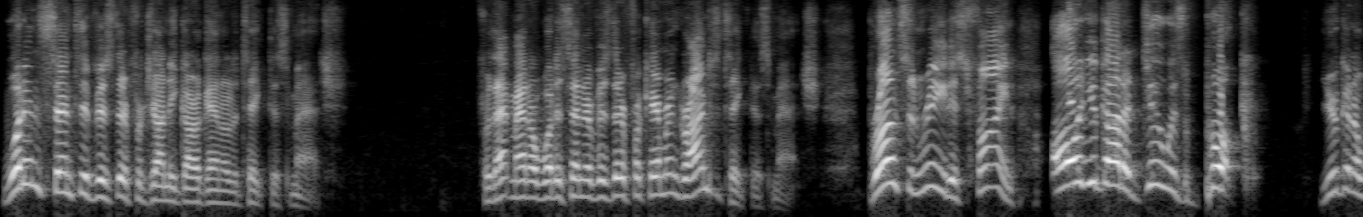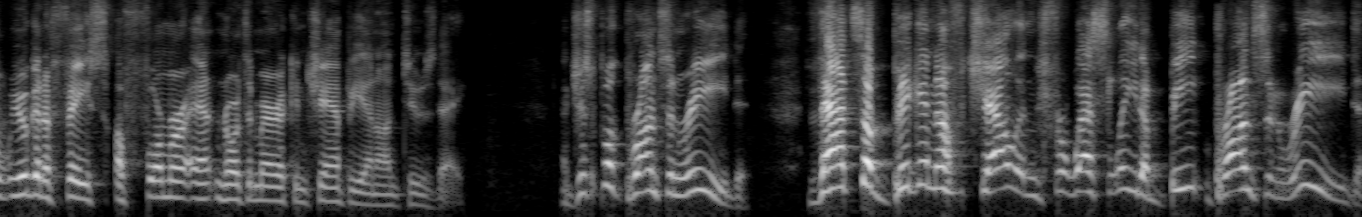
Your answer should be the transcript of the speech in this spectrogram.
What incentive is there for Johnny Gargano to take this match? For that matter, what incentive is there for Cameron Grimes to take this match? Bronson Reed is fine. All you got to do is book. You're gonna you're gonna face a former North American champion on Tuesday, and just book Bronson Reed. That's a big enough challenge for Wes Lee to beat Bronson Reed.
